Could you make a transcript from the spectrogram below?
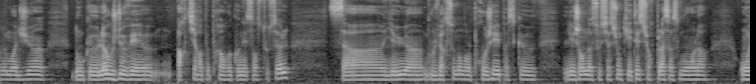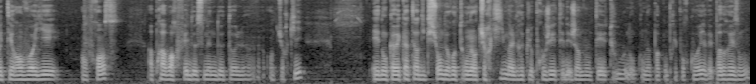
le mois de juin, donc euh, là où je devais euh, partir à peu près en reconnaissance tout seul, ça, il y a eu un bouleversement dans le projet parce que les gens de l'association qui étaient sur place à ce moment-là ont été renvoyés en France après avoir fait deux semaines de toll euh, en Turquie. Et donc avec interdiction de retourner en Turquie malgré que le projet était déjà monté et tout, donc on n'a pas compris pourquoi, il n'y avait pas de raison.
